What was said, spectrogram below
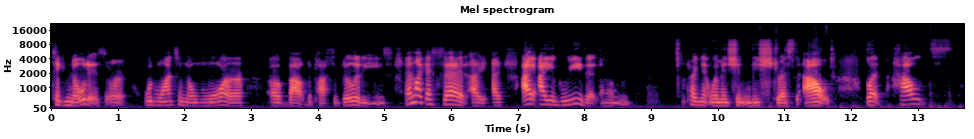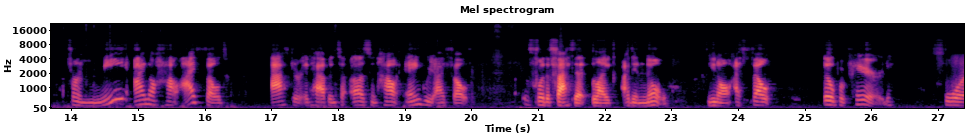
take notice or would want to know more about the possibilities. And like I said, I I I, I agree that um, pregnant women shouldn't be stressed out, but how for me, I know how I felt after it happened to us and how angry I felt for the fact that like I didn't know. You know, I felt ill prepared for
